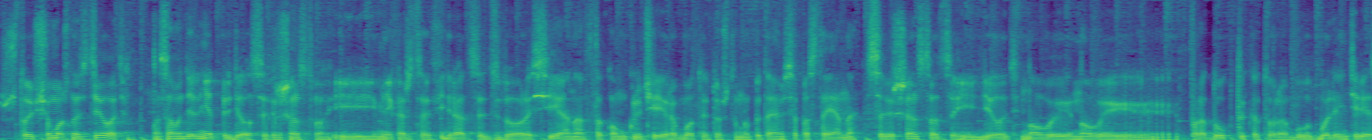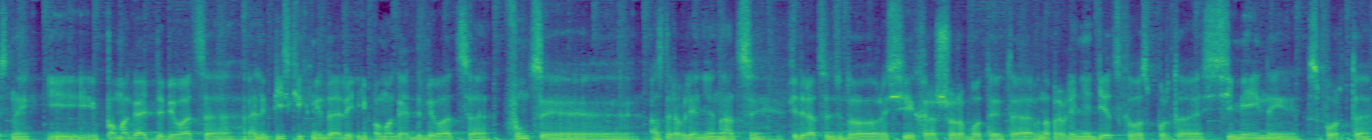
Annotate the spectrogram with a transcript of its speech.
Что еще можно сделать? На самом деле нет предела совершенства. И мне кажется, Федерация дзюдо России, она в таком ключе и работает. То, что мы пытаемся постоянно совершенствоваться и делать новые-новые продукты, которые будут более интересны и помогать добиваться олимпийских медалей и помогать добиваться функции оздоровления нации. Федерация дзюдо России хорошо работает э, в направлении детского спорта, семейной спорта,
